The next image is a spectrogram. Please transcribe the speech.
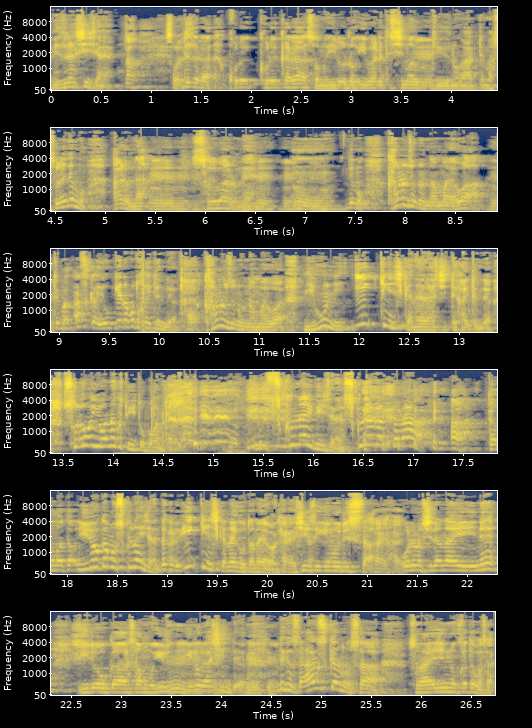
珍しいじゃない。あ、そうです。だから、これ、これから、その、いろいろ言われてしまうっていうのがあって、まあ、それでも、あるな。うんそれはあるね。ううんん、うん。でも、彼女の名前は、でも、アスカ余計なこと書いてんだよ。は彼女の名前は、日本に一件しかないらしいって書いてんだよ。それは言わなくていいと思わない。少ないでいいじゃない。少なかったら、あ、たまたま、医療科も少ないじゃん。だけど、一件しかないことはないわけ。はい親戚もいるしさ、俺の知らないね、医療科さんもいる、いるらしいんだよ。だけどさ、アスカのさ、その愛人の方はさ、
